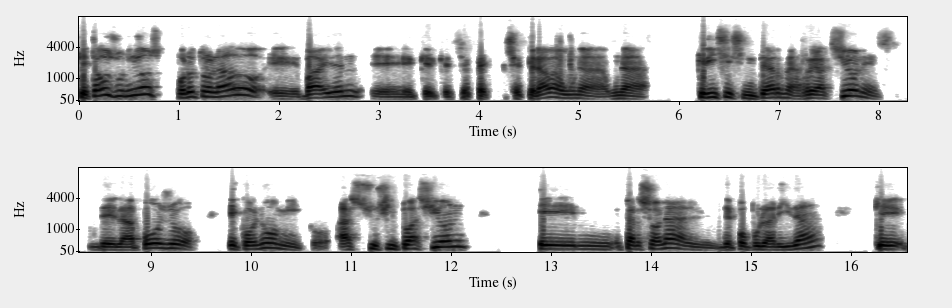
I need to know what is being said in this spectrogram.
que Estados Unidos, por otro lado, eh, Biden, eh, que, se, esperaba una, una crisis interna, reacciones del apoyo económico, a su situación eh, personal de popularidad, que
